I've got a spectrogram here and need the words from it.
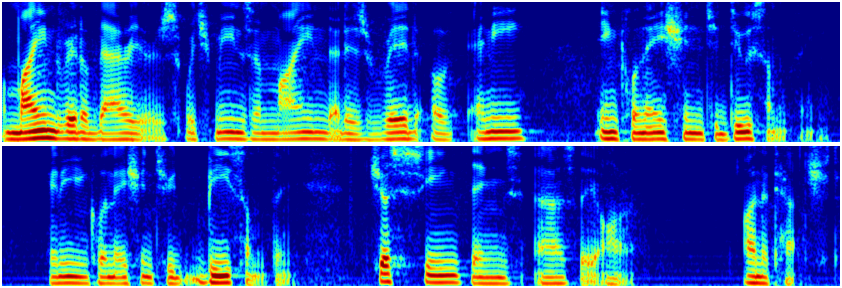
A mind rid of barriers, which means a mind that is rid of any inclination to do something, any inclination to be something, just seeing things as they are, unattached.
